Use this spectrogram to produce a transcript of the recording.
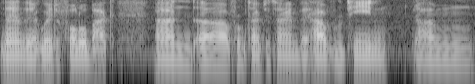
then they're going to follow back. And uh, from time to time, they have routine um,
